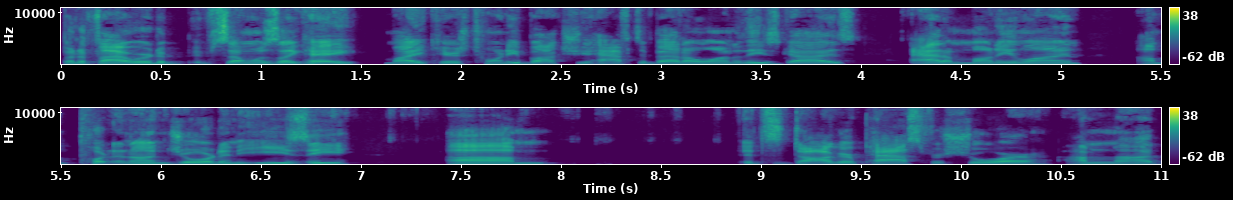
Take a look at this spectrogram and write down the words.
But if I were to, if someone's like, "Hey, Mike, here's twenty bucks. You have to bet on one of these guys. at a money line." I'm putting on Jordan easy. Um, it's dog or pass for sure. I'm not.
